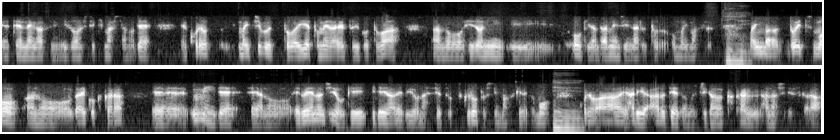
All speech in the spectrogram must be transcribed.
えー、天然ガスに依存してきましたので、え、これを、まあ、一部とはいえ止められるということは、あの非常に、えー、大きなダメージになると思います。はい、まあ、今、ドイツもあの外国から、えー、海で、えー、あの LNG を受け入れられるような施設を作ろうとしていますけれども、えー、これはやはりある程度の時間がかかる話ですから、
